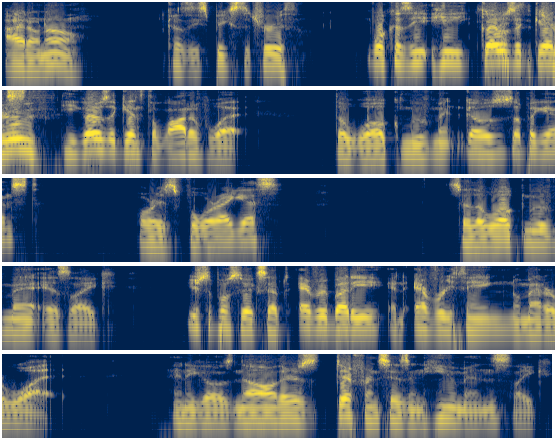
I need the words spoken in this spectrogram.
I don't know, because he speaks the truth. Well, because he he goes Speaks the against truth. he goes against a lot of what the woke movement goes up against, or is for, I guess. So the woke movement is like you're supposed to accept everybody and everything, no matter what. And he goes, no, there's differences in humans. Like,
